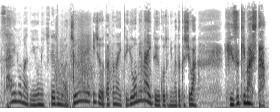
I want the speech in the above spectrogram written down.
最後まで読み切れるのは10年以上経たないと読めないということに私は気づきました。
